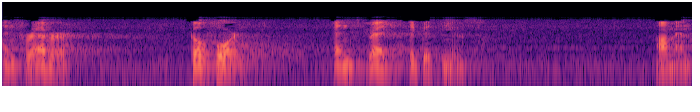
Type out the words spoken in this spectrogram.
and forever. Go forth and spread the good news. Amen.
